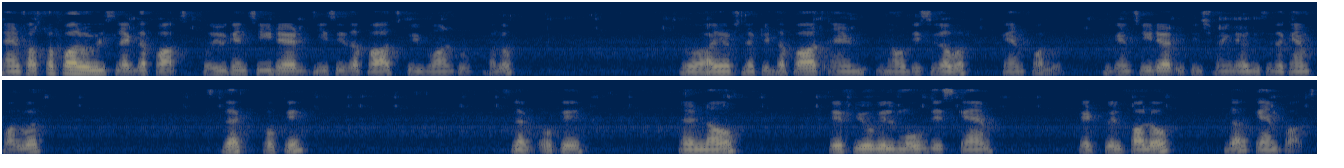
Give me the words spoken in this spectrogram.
And first of all we will select the path. So you can see that this is the path we want to follow. So I have selected the path and now this is our cam follower you can see that it is showing that this is a cam follower select ok. Select ok. And now if you will move this cam it will follow the cam path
